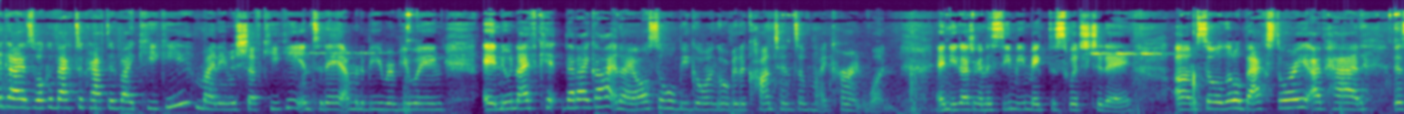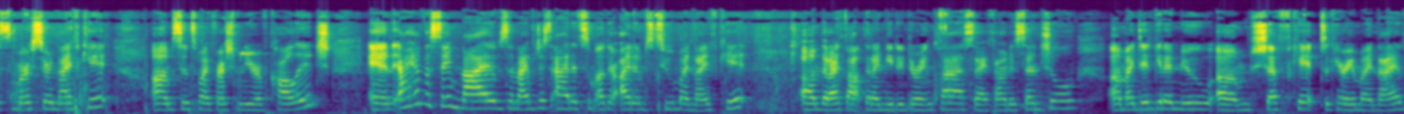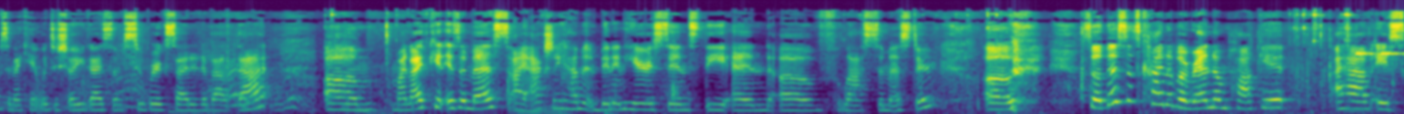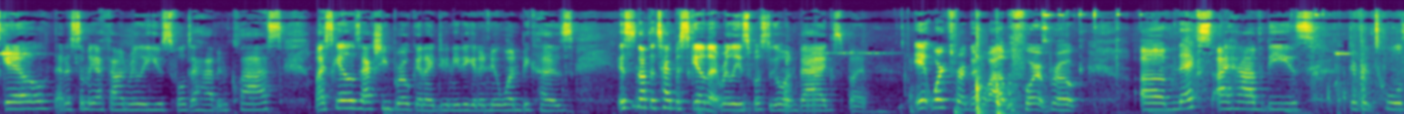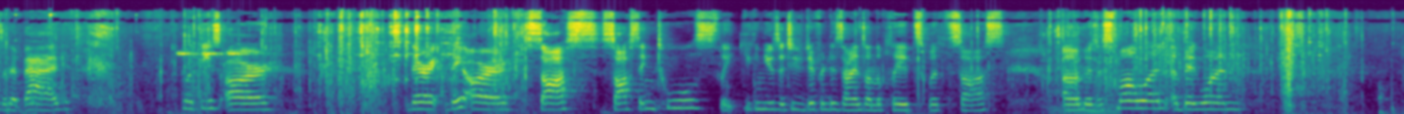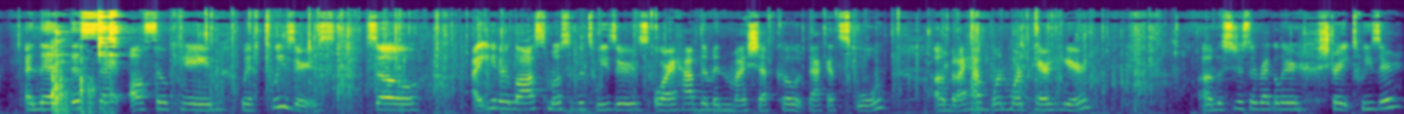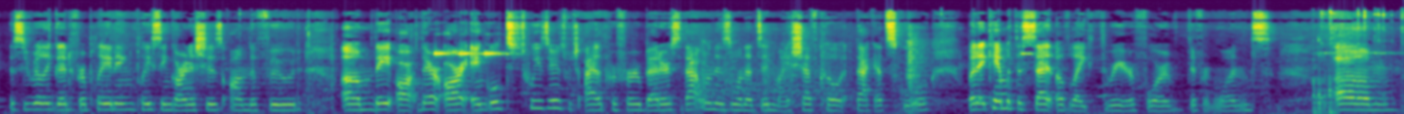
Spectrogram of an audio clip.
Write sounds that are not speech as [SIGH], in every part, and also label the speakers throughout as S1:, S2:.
S1: Hi guys, welcome back to Krafted by Kiki. My name is Chef Kiki and today I'm going to be reviewing a new knife kit that I got and I also will be going over the contents of my current one. And you guys are going to see me make the switch today. Um, so a little backstory, I've had this Mercer knife kit um, since my freshman year of college and I have the same knives and I've just added some other items to my knife kit um, that I thought that I needed during class that I found essential. Um, I did get a new um, chef kit to carry my knives and I can't wait to show you guys. I'm super excited about that. Um, my knife kit is a mess. I actually haven't been in here since the end of last semester. Uh, [LAUGHS] so this is kind of a random pocket. I have a scale. That is something I found really useful to have in class. My scale is actually broken. I do need to get a new one because this is not the type of scale that really is supposed to go in bags, but it worked for a good while [LAUGHS] before it broke. Um, next, I have these different tools in a bag. What these are, they're, they are sauce, saucing tools. Like, you can use it to do different designs on the plates with sauce. Um, there's a small one, a big one, and then this set also came with tweezers. So I either lost most of the tweezers or I have them in my chef coat back at school. Um, but I have one more pair here. Um, this is just a regular straight tweezer. This is really good for plating, placing garnishes on the food. Um, they are There are angled tweezers, which I prefer better. So that one is one that's in my chef coat back at school. But it came with a set of like three or four different ones. Um,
